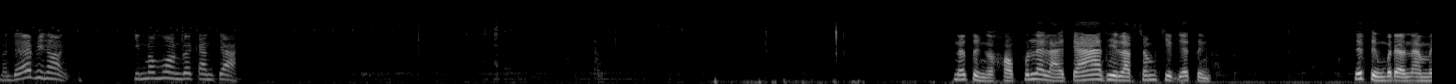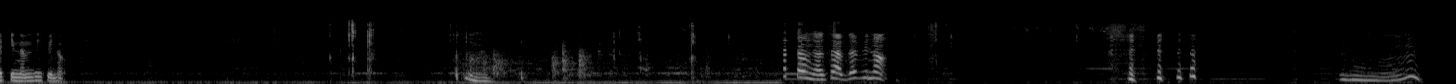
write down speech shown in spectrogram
มาเด้อพี่น้อง กินมะม่วงด้วยกันจ้ะน้าตึงก็ขอบคุณหลาย ๆ จ้า ที่รับชมคลิปยายตึงยายตึงบไดเอาน้ำมากินน้ำที่พี่น้องอืมต้องกับสับด้วยพี่น้องอื้อหือ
